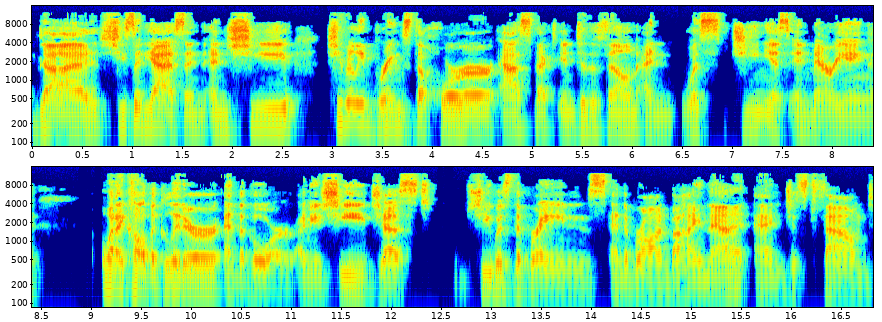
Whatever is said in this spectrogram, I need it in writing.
and, uh, she said yes, and and she she really brings the horror aspect into the film and was genius in marrying what I call the glitter and the gore. I mean, she just she was the brains and the brawn behind that, and just found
